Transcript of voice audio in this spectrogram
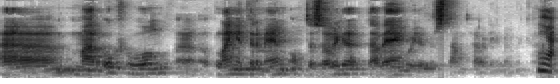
Uh, maar ook gewoon uh, op lange termijn om te zorgen dat wij een goede verstandhouding met elkaar ja.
